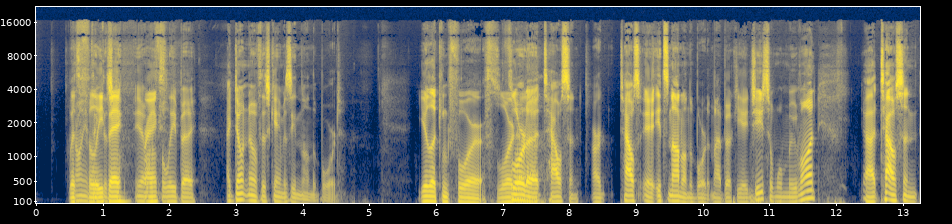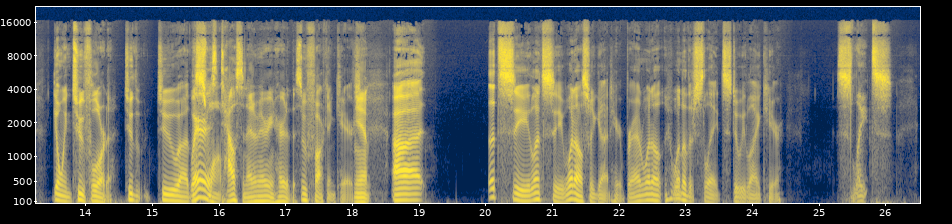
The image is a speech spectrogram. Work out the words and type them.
With don't even think Feleipe, this- yeah, Franks? with Feleipe. I don't know if this game is even on the board. You're looking for Florida. Florida at Towson or Towson. It's not on the board at my bookie AG, so we'll move on. Uh, Towson going to Florida to the to uh, the Where is swamp. Towson? I've never even heard of this. Who fucking cares? Yeah. Uh, let's see. Let's see. What else we got here, Brad? What else, What other slates do we like here? Slates.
